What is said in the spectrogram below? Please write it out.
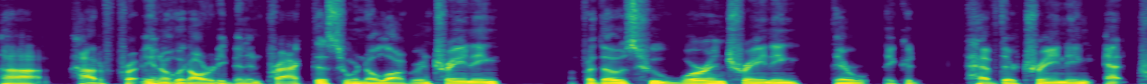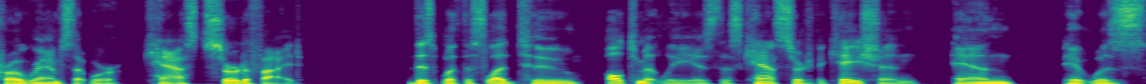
uh, out of, you know, who had already been in practice, who were no longer in training. For those who were in training, there they could have their training at programs that were CAST certified. This, what this led to ultimately is this CAST certification, and it was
